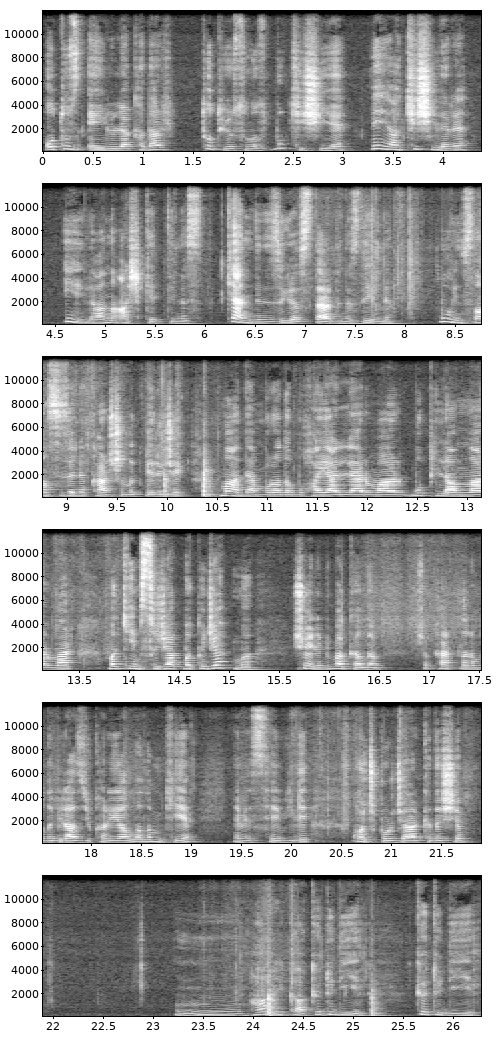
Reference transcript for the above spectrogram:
30 Eylül'e kadar tutuyorsunuz bu kişiye veya kişilere ilanı aşk ettiniz. Kendinizi gösterdiniz değil mi? Bu insan size ne karşılık verecek? Madem burada bu hayaller var, bu planlar var. Bakayım sıcak bakacak mı? Şöyle bir bakalım. Şu kartlarımı da biraz yukarıya alalım ki. Evet sevgili Koç burcu arkadaşım. Hmm, harika, kötü değil. Kötü değil,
